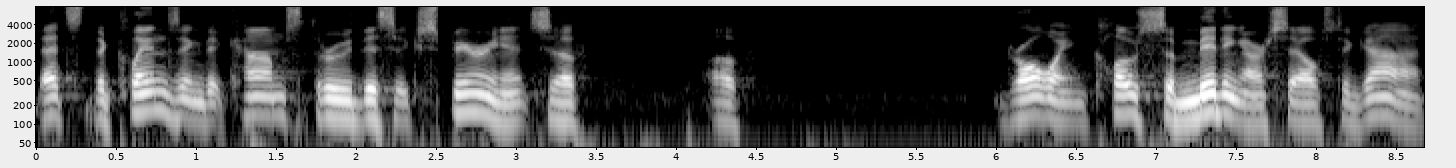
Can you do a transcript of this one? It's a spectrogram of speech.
That's the cleansing that comes through this experience of, of drawing close, submitting ourselves to God.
